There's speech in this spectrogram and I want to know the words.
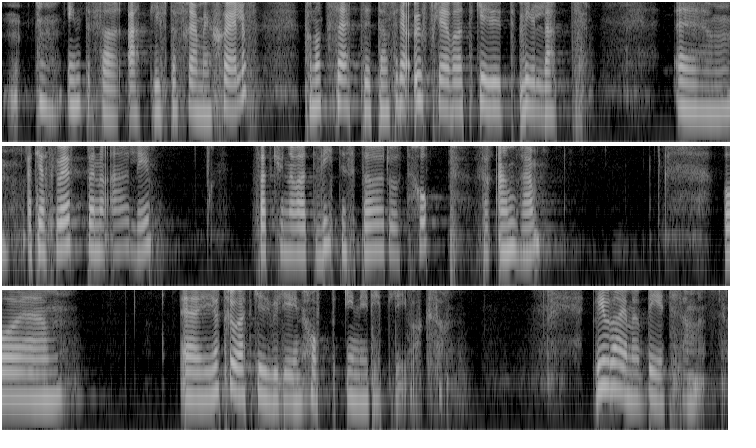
Inte för att lyfta fram mig själv på något sätt, utan för att jag upplever att Gud vill att, eh, att jag ska vara öppen och ärlig. För att kunna vara ett vittnesbörd och ett hopp för andra. Och ehm, eh, jag tror att Gud vill ge en hopp in i ditt liv också. Vi börjar med att be tillsammans.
